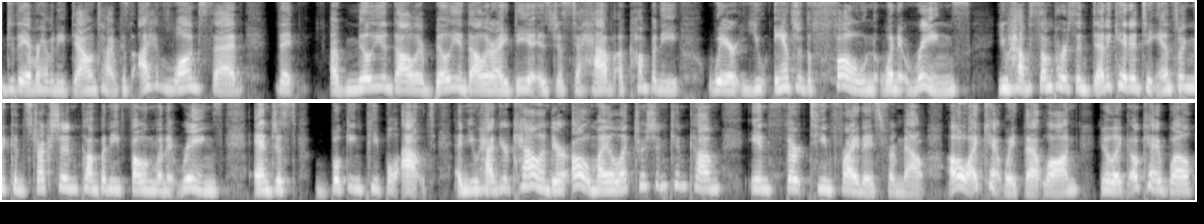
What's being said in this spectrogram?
do they ever have any downtime? Because I have long said that a million dollar, billion dollar idea is just to have a company where you answer the phone when it rings you have some person dedicated to answering the construction company phone when it rings and just booking people out. And you have your calendar. Oh, my electrician can come in 13 Fridays from now. Oh, I can't wait that long. You're like, okay, well,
